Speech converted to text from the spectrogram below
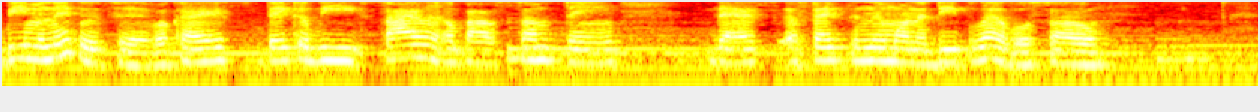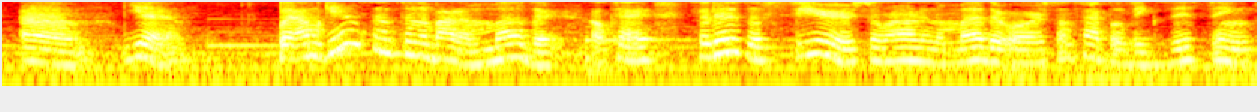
be manipulative, okay? They could be silent about something that's affecting them on a deep level. So, um, yeah. But I'm getting something about a mother, okay? So there's a fear surrounding a mother or some type of existing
